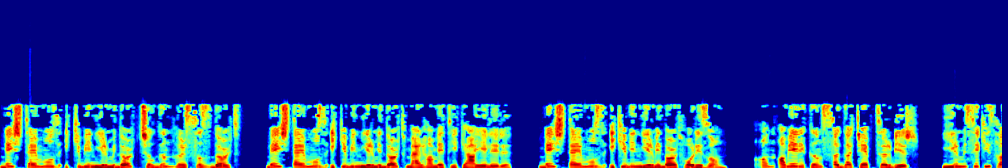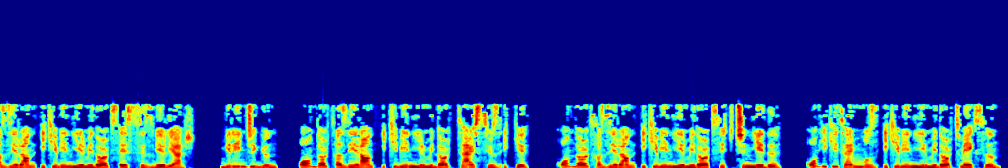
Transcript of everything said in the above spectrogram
5 Temmuz 2024 Çılgın Hırsız 4. 5 Temmuz 2024 Merhamet Hikayeleri. 5 Temmuz 2024 Horizon. An American Saga Chapter 1. 28 Haziran 2024 Sessiz Bir Yer. Birinci gün, 14 Haziran 2024 Ters 102. 14 Haziran 2024 Sitchin 7. 12 Temmuz 2024 Maxon.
